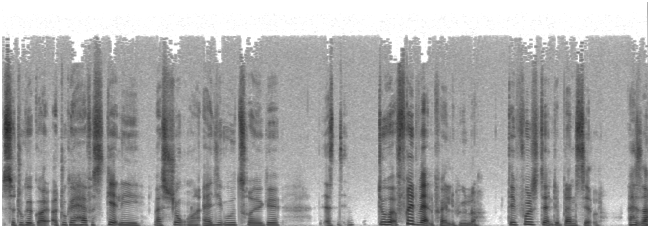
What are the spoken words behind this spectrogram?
Så du kan godt, og du kan have forskellige versioner af de udtrykke. Altså, du har frit valg på alle hylder. Det er fuldstændig blandt selv. Altså,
